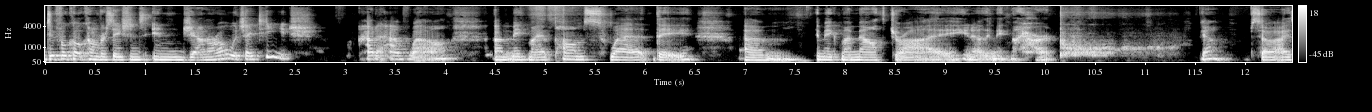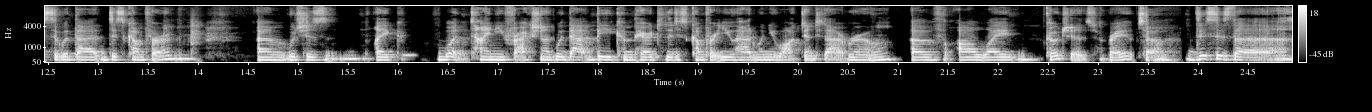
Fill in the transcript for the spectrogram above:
difficult conversations in general which i teach how to have well um, make my palms sweat. They um, they make my mouth dry you know they make my heart yeah. So i sit with that discomfort um, which is like what tiny fraction of, would that be compared to the discomfort you had when you walked into that room of all white coaches right? So this is the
